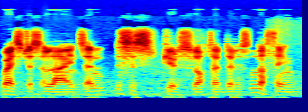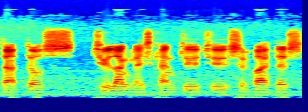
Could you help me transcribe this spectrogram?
Wes just aligns, and this is pure slaughter. There is nothing that those two Langleys can do to survive this.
